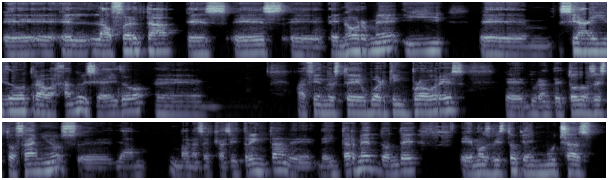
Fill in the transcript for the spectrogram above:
la oferta es, es enorme y se ha ido trabajando y se ha ido haciendo este work in progress eh, durante todos estos años, eh, ya van a ser casi 30 de, Internet, donde hemos visto que hay muchas,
